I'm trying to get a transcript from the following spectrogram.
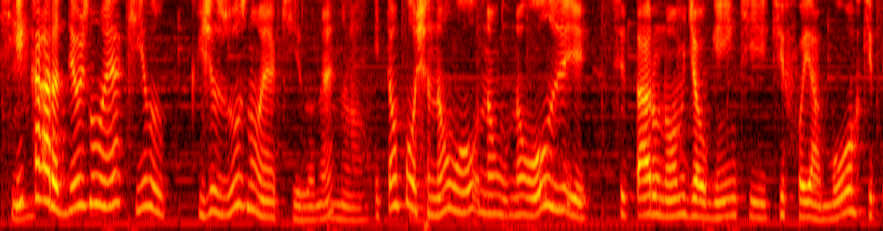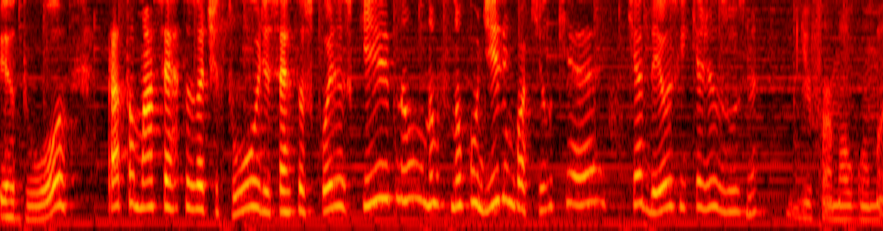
Sim. E, cara, Deus não é aquilo. Jesus não é aquilo, né? Não. Então, poxa, não, não, não ouse citar o nome de alguém que, que foi amor, que perdoou, para tomar certas atitudes, certas coisas que não, não, não condizem com aquilo que é, que é Deus e que é Jesus, né? De forma alguma.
